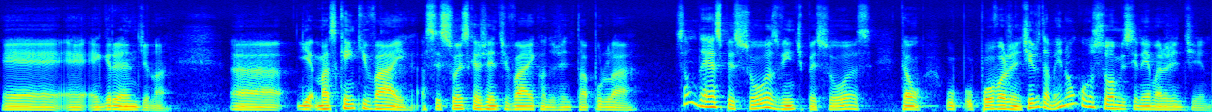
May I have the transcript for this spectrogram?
é, é, é grande lá. Uh, e, é, mas quem que vai? As sessões que a gente vai quando a gente está por lá são 10 pessoas, 20 pessoas. Então, o, o povo argentino também não consome cinema argentino.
